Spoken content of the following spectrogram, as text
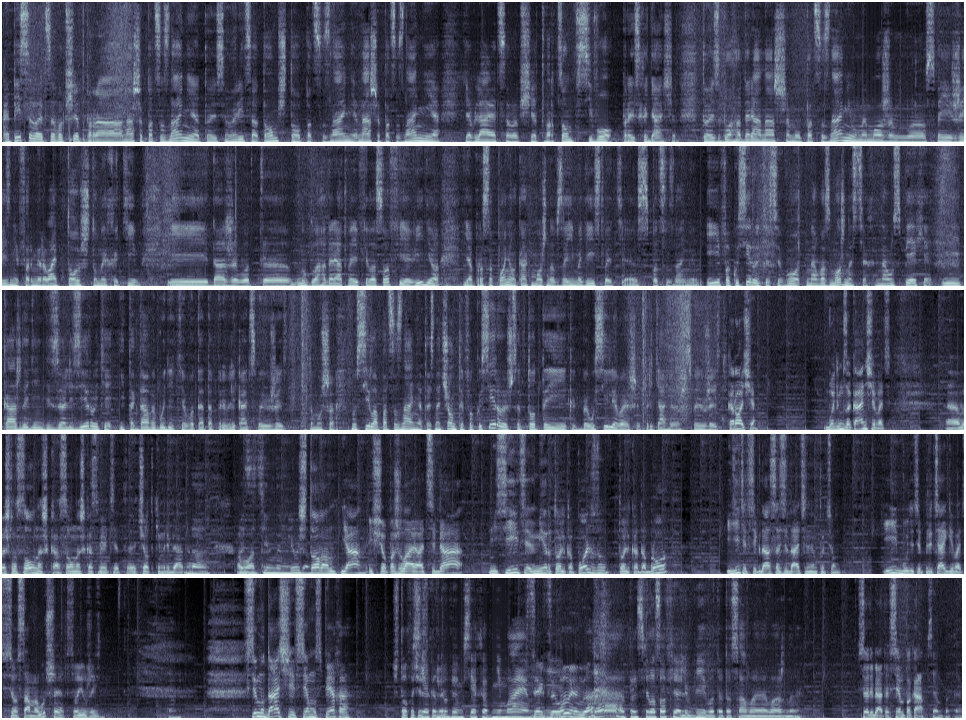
описывается вообще про наше подсознание, то есть говорится о том, что подсознание, наше подсознание является вообще творцом всего происходящего. То есть благодаря нашему подсознанию мы можем э, в своей жизни формировать то, что мы хотим. И даже вот, э, ну, благодаря твоей философии, видео, я просто понял, как можно взаимодействовать э, с подсознанием. И фокусируйтесь вот на возможностях, на успехе, и каждый день визуализируйте визуализируйте, и тогда вы будете вот это привлекать в свою жизнь. Потому что, ну, сила подсознания, то есть на чем ты фокусируешься, то ты как бы усиливаешь и притягиваешь в свою жизнь. Короче, будем заканчивать. Э, Вышло солнышко, солнышко светит э, четким ребятам. Да, Вот. позитивным людям. Что вам я еще пожелаю от себя? Несите в мир только пользу, только добро. Идите всегда созидательным путем. И будете притягивать все самое лучшее в свою жизнь. Всем удачи, всем успеха. Что хочешь Всех сказать? любим, всех обнимаем. Всех и- целуем, да? Да, то есть философия любви, вот это самое важное. Все, ребята, всем пока. Всем пока.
